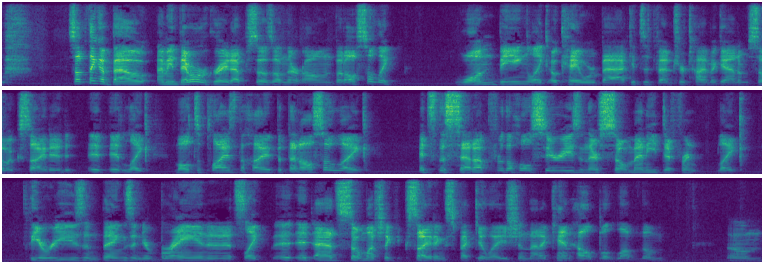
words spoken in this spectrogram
something about i mean they were great episodes on their own but also like one being like okay we're back it's adventure time again i'm so excited. It, it like multiplies the hype but then also like it's the setup for the whole series and there's so many different like theories and things in your brain and it's like it, it adds so much like exciting speculation that i can't help but love them. Um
